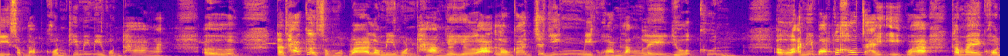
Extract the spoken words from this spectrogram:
ดีๆสำหรับคนที่ไม่มีหนทางอะเออ แต่ถ้าเกิดสมมุติว่าเรามีหนทางเยอะๆอะ เราก็จะยิ่งมีความลังเลเยอะขึ้น เออ อันนี้บอสก็เข้าใจอีกว่าทำไมคน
